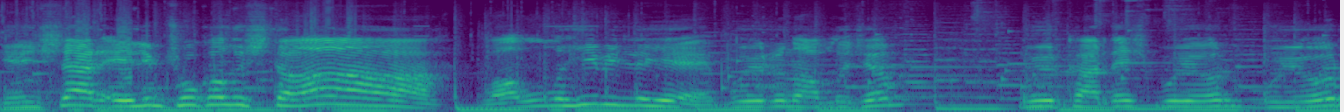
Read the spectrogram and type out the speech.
Gençler elim çok alıştı ha. Vallahi billahi. Buyurun ablacığım. Buyur kardeş buyur buyur.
